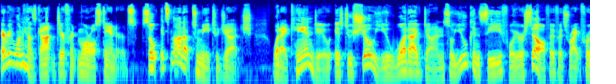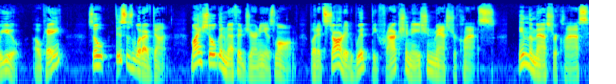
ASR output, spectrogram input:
Everyone has got different moral standards, so it's not up to me to judge. What I can do is to show you what I've done so you can see for yourself if it's right for you, okay? So, this is what I've done. My Shogun method journey is long, but it started with the Fractionation Masterclass. In the masterclass,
